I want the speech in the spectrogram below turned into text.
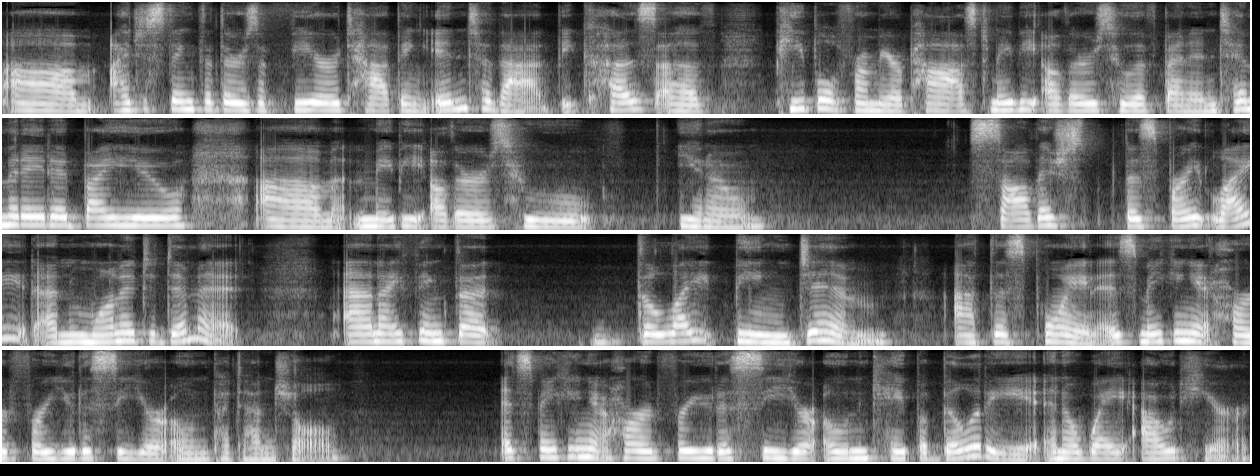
Um, I just think that there's a fear tapping into that because of people from your past, maybe others who have been intimidated by you, um, maybe others who you know, saw this this bright light and wanted to dim it. And I think that the light being dim at this point is making it hard for you to see your own potential. It's making it hard for you to see your own capability in a way out here.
